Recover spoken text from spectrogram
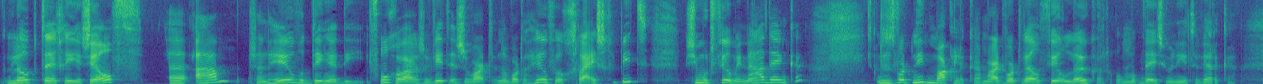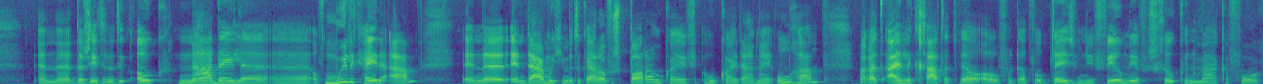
loopt tegen jezelf uh, aan. Er zijn heel veel dingen die. Vroeger waren ze wit en zwart. En dan wordt er heel veel grijs gebied. Dus je moet veel meer nadenken. Dus het wordt niet makkelijker, maar het wordt wel veel leuker om op deze manier te werken. En uh, daar zitten natuurlijk ook nadelen uh, of moeilijkheden aan. En, en daar moet je met elkaar over sparren. Hoe kan, je, hoe kan je daarmee omgaan? Maar uiteindelijk gaat het wel over dat we op deze manier veel meer verschil kunnen maken voor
